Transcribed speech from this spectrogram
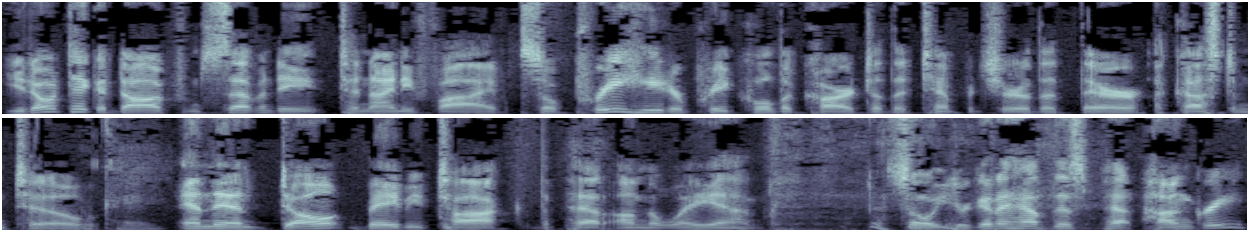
you don't take a dog from 70 to 95. So preheat or pre-cool the car to the temperature that they're accustomed to. Okay. And then don't baby talk the pet on the way in. So you're going to have this pet hungry.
